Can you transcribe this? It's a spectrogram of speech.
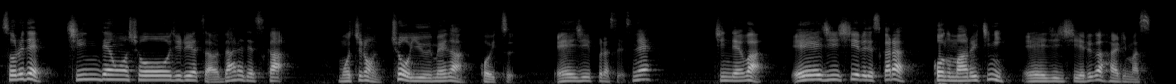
それで沈殿を生じるやつは誰ですか？もちろん超有名なこいつ Ag プラスですね。沈殿は AgCl ですから、この丸1に AgCl が入ります。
